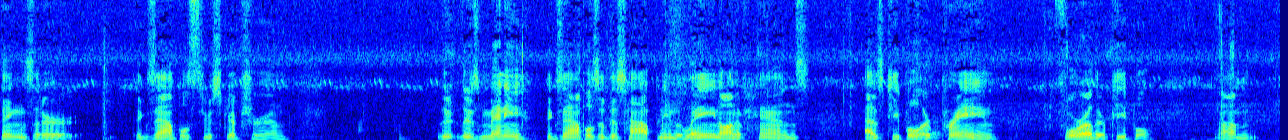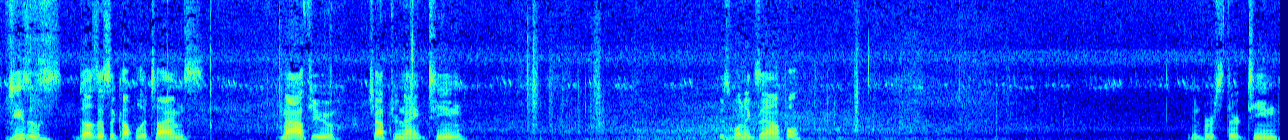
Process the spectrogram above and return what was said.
things that are examples through Scripture and there, there's many examples of this happening, the laying on of hands as people are praying for other people. Um, Jesus does this a couple of times. Matthew chapter 19 is one example. In verse 13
